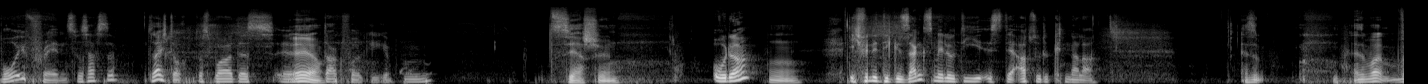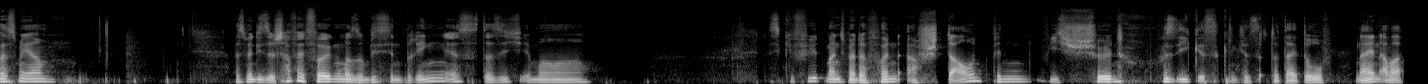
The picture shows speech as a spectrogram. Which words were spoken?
Boyfriends. Was sagst du? Sag ich doch. Das war das äh, Ja, ja. Dark Folkige. Mhm. Sehr schön. Oder? Hm. Ich finde, die Gesangsmelodie ist der absolute Knaller. Also, also wa- was mir, was mir diese Shuffle-Folgen immer so ein bisschen bringen, ist, dass ich immer, dass ich gefühlt manchmal davon erstaunt bin, wie schön Musik ist. Klingt jetzt total doof. Nein, aber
